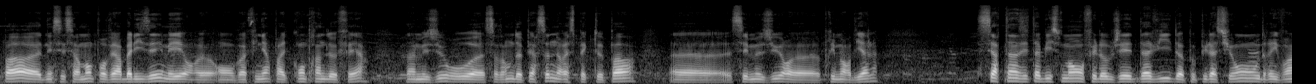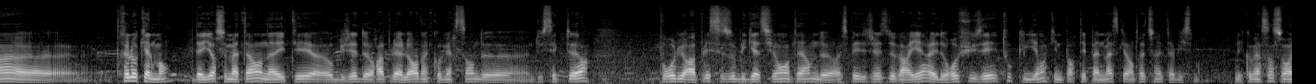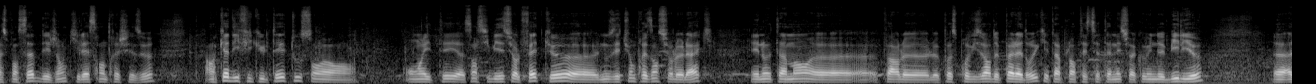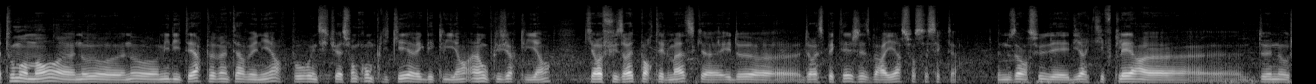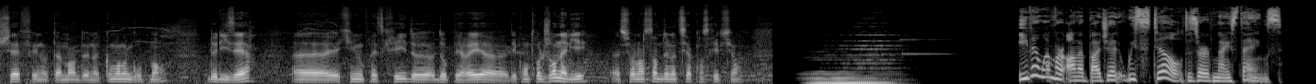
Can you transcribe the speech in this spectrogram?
pas nécessairement pour verbaliser, mais on va finir par être contraint de le faire dans la mesure où un certain nombre de personnes ne respectent pas ces mesures primordiales. Certains établissements ont fait l'objet d'avis de la population ou de riverains très localement. D'ailleurs ce matin on a été obligé de rappeler à l'ordre un commerçant du secteur pour lui rappeler ses obligations en termes de respect des gestes de barrière et de refuser tout client qui ne portait pas de masque à l'entrée de son établissement. Les commerçants sont responsables des gens qui laissent rentrer chez eux. En cas de difficulté, tous ont, été sensibilisés sur le fait que euh, nous étions présents sur le lac et notamment euh, par le, poste provisoire de Paladru qui est implanté cette année sur la commune de Bilieu. Euh, à tout moment, nos, militaires peuvent intervenir pour une situation compliquée avec des clients, un ou plusieurs clients, qui refuseraient de porter le masque et de, de respecter les gestes barrières sur ce secteur. Nous avons reçu des directives claires euh, de nos chefs et notamment de notre commandant de groupement de l'Isère euh, qui nous prescrit d'opérer euh, des contrôles journaliers sur l'ensemble de notre circonscription. Even when we're on a budget, we still deserve nice things.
